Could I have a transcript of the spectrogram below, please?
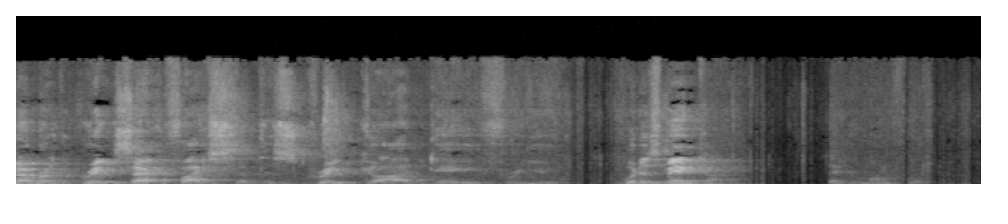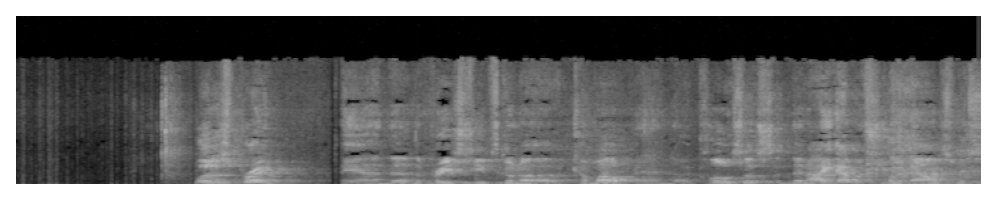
Remember the great sacrifice that this great God gave for you. What is mankind? That you're mindful of. Let us pray, and then the praise team's going to come up and uh, close us. And then I have a few announcements,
